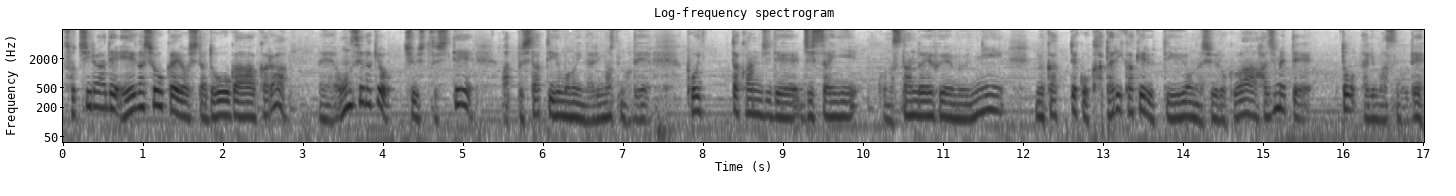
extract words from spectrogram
そちらで映画紹介をした動画から、え、音声だけを抽出してアップしたっていうものになりますのでこういった感じで実際にこのスタンド FM に向かってこう語りかけるっていうような収録は初めてとなりますので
